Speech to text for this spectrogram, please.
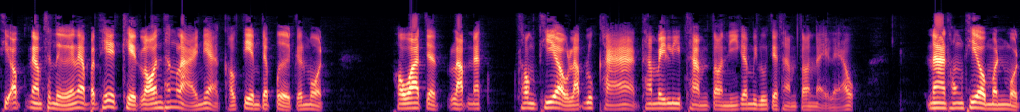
ที่ออฟนำเสนอเนี่ยประเทศเขตร้อนทั้งหลายเนี่ยเขาเตรียมจะเปิดกันหมด เพราะว่าจะรับนักท่องเที่ยวรับลูกค้า ถ้าไม่รีบทำตอนนี้ก็ไม่รู้จะทำตอนไหนแล้ว หน้าท่องเที่ยวมันหมด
